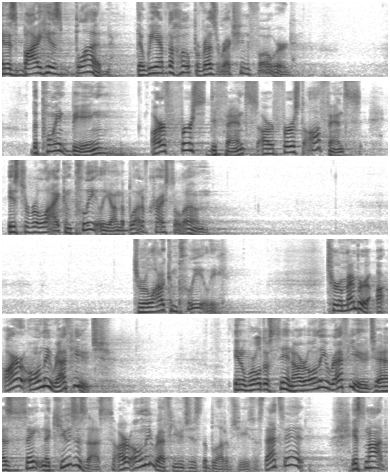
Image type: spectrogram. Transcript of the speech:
And it's by his blood that we have the hope of resurrection forward. The point being, our first defense, our first offense, is to rely completely on the blood of Christ alone. To rely completely. To remember our only refuge in a world of sin, our only refuge, as Satan accuses us, our only refuge is the blood of Jesus. That's it. It's not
